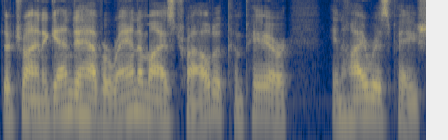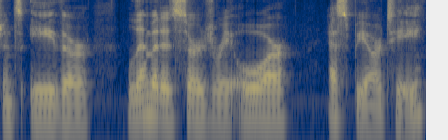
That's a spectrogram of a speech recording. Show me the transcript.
They're trying again to have a randomized trial to compare in high-risk patients either limited surgery or SBRT.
